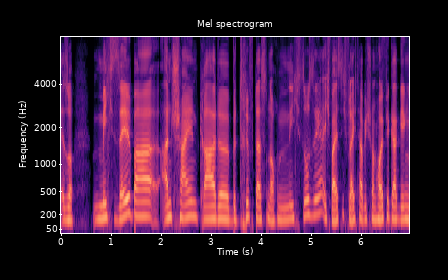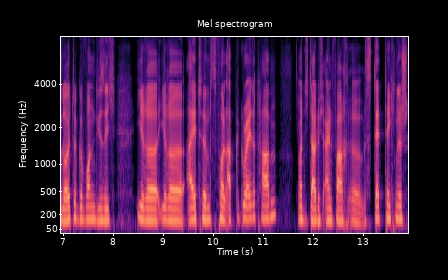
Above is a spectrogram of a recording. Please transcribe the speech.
also mich selber anscheinend gerade betrifft das noch nicht so sehr. Ich weiß nicht, vielleicht habe ich schon häufiger gegen Leute gewonnen, die sich ihre, ihre Items voll abgegradet haben und ich dadurch einfach äh, stat-technisch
